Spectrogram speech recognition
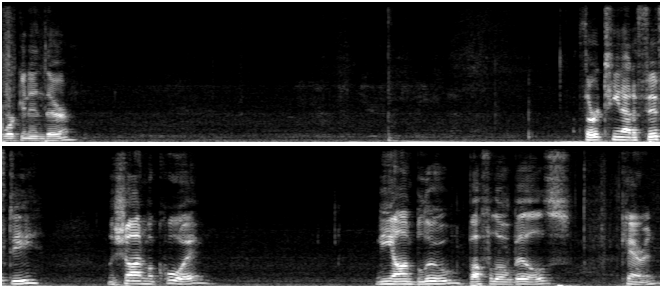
working in there. Thirteen out of fifty. LeSean McCoy. Neon blue, Buffalo Bills. Karen.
